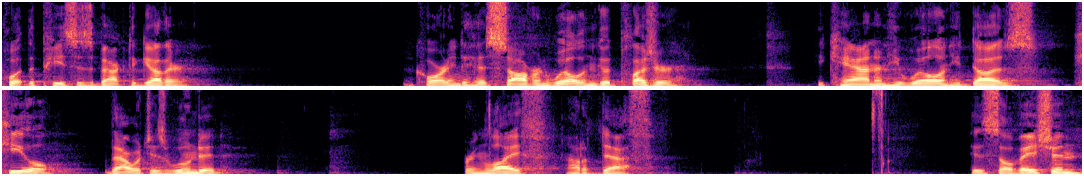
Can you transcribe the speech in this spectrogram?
put the pieces back together according to His sovereign will and good pleasure. He can, and He will, and He does heal that which is wounded, bring life out of death. His salvation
